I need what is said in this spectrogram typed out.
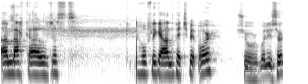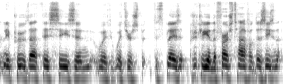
I'm back, I'll just hopefully get on the pitch a bit more. Sure. Well, you certainly proved that this season with, with your sp- displays, particularly in the first half of the season.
